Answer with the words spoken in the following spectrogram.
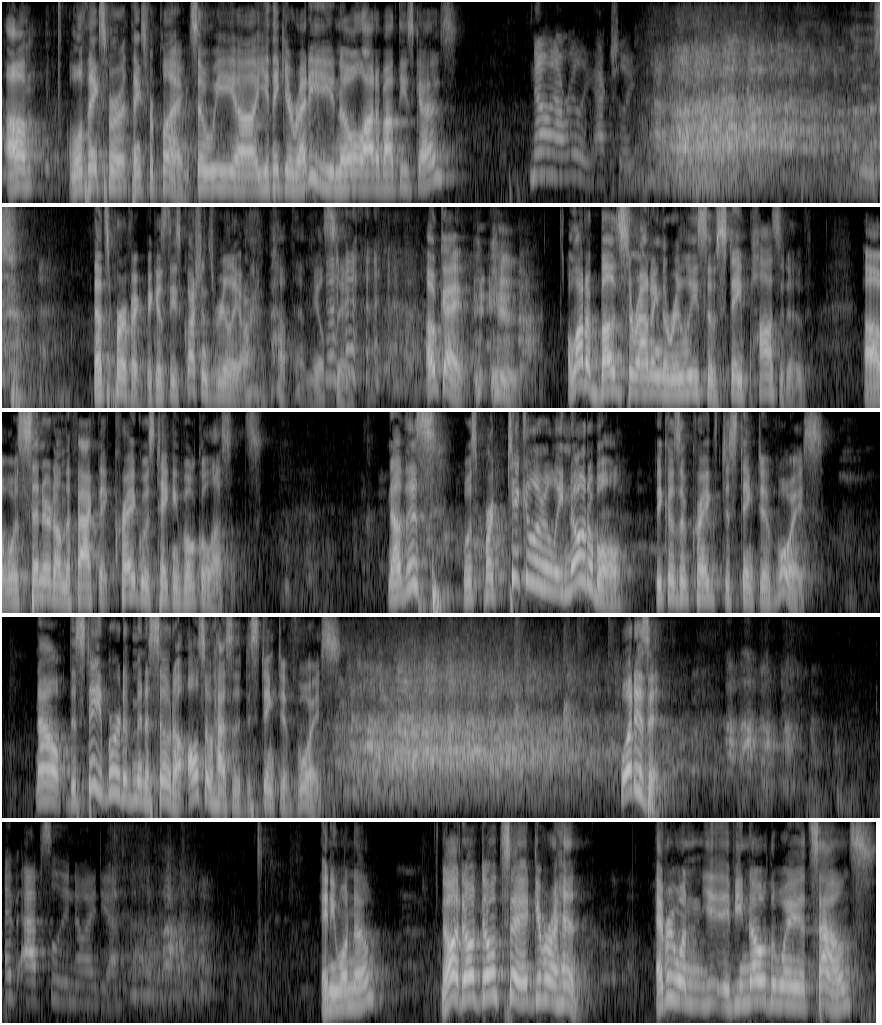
Um, well, thanks for thanks for playing. So we, uh, you think you're ready? You know a lot about these guys? No, not really, actually. No. That's perfect because these questions really aren't about them. You'll see. okay. a lot of buzz surrounding the release of Stay Positive uh, was centered on the fact that Craig was taking vocal lessons. Now, this was particularly notable because of Craig's distinctive voice. Now, the state bird of Minnesota also has a distinctive voice. what is it? I have absolutely no idea. Anyone know? No, don't, don't say it. Give her a hint. Everyone, if you know the way it sounds,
